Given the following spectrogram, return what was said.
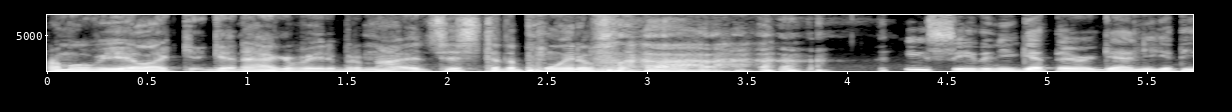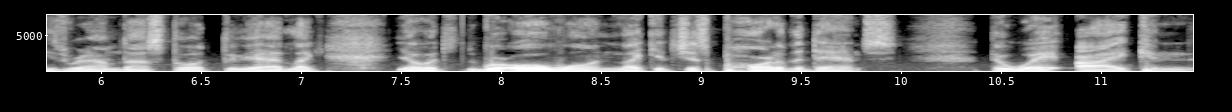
I'm over here like getting aggravated, but I'm not. It's just to the point of you see, then you get there again. You get these Ram Dass thoughts through your head, like, yo, it's we're all one. Like it's just part of the dance. The way I can,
